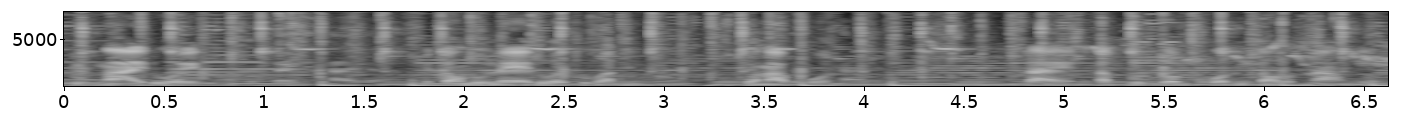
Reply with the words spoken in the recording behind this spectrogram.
ปลูกง่ายด้วยมันจะเป็น ไม่ต้องดูแลด้วยทุกวันช่วงหน้าฝนใช่ถ้าปลูกต้นฝนต้องรดน้ำด้วย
